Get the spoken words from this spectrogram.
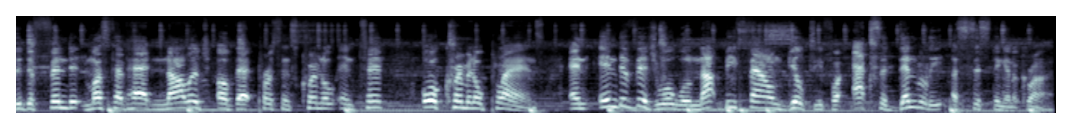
the defendant must have had knowledge of that person's criminal intent or criminal plans. An individual will not be found guilty for accidentally assisting in a crime.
